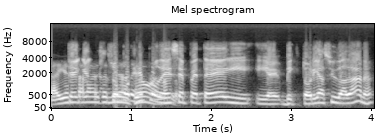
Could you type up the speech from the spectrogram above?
ahí está en el caso, por ejemplo, de SPT y, eh, Victoria Ciudadana,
